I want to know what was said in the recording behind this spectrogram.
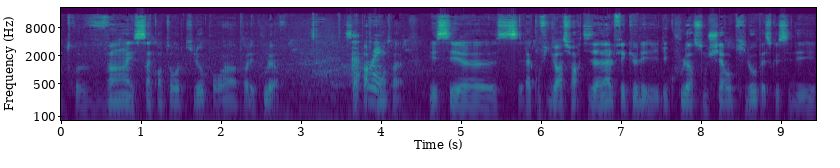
entre 20 et 50 euros le kilo pour, euh, pour les couleurs. Ça Ah, par ouais. contre. Mais c'est euh, c'est- la configuration artisanale fait que les, les couleurs sont chères au kilo parce que c'est des,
